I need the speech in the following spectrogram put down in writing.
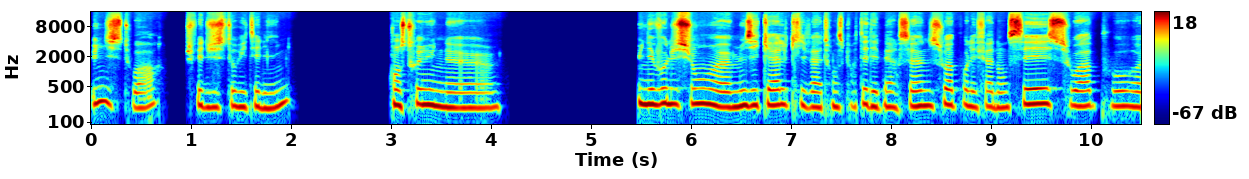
une histoire, je fais du storytelling, construire une, une évolution, musicale qui va transporter des personnes, soit pour les faire danser, soit pour,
